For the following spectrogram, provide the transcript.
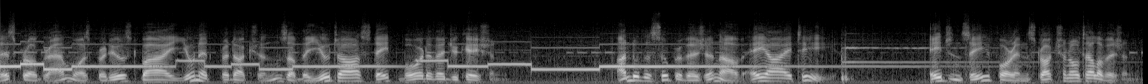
This program was produced by Unit Productions of the Utah State Board of Education under the supervision of AIT, Agency for Instructional Television.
